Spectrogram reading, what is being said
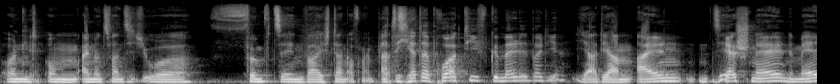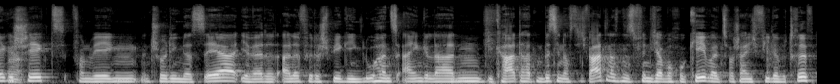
und okay. um 21.15 Uhr war ich dann auf meinem Platz. Hat sich Hertha proaktiv gemeldet bei dir? Ja, die haben allen sehr schnell eine Mail geschickt, von wegen, entschuldigen das sehr, ihr werdet alle für das Spiel gegen Luhans eingeladen. Die Karte hat ein bisschen auf sich warten lassen, das finde ich aber auch okay, weil es wahrscheinlich viele betrifft.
